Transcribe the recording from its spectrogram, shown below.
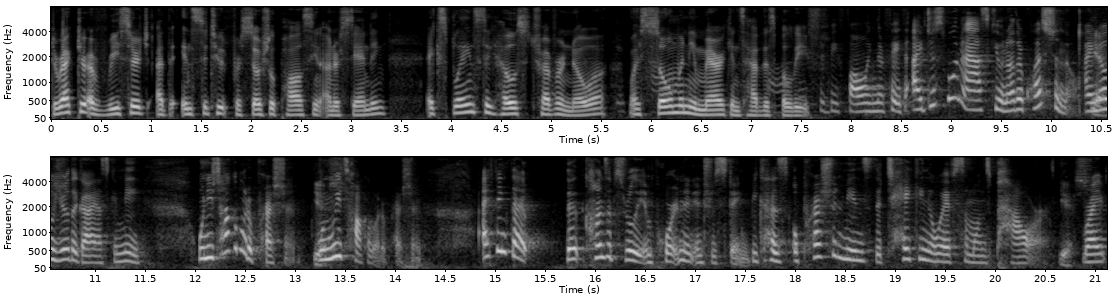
director of research at the Institute for Social Policy and Understanding, explains to host Trevor Noah why so many Americans have this belief. Should be following their faith. I just want to ask you another question, though. I yes. know you're the guy asking me. When you talk about oppression, yes. when we talk about oppression, I think that the concept's really important and interesting because oppression means the taking away of someone's power. Yes. Right?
